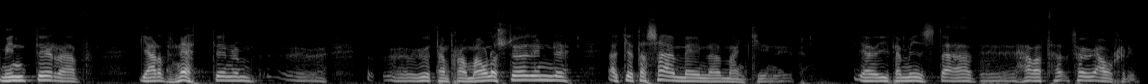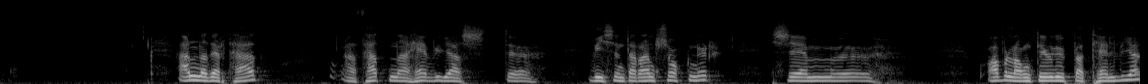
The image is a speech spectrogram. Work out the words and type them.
myndir af jarðnettinum uh, utan frá mánastöðinni að geta sameinað mannkynnið eða í það minnst að hafa þau áhrif. Annað er það að þarna hefjast uh, vísindaransóknir sem uh, oflangt yfir upp að telja,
